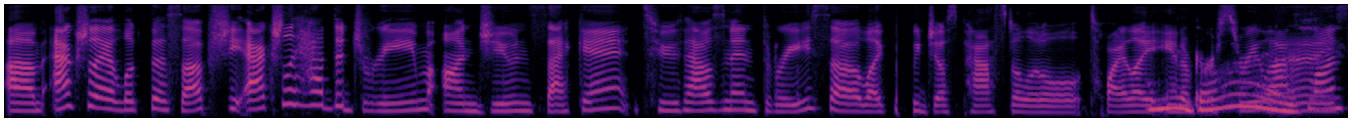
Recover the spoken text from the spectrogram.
um, actually, I looked this up. She actually had the dream on June 2nd, 2003. So, like, we just passed a little Twilight Oh anniversary God. last month.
